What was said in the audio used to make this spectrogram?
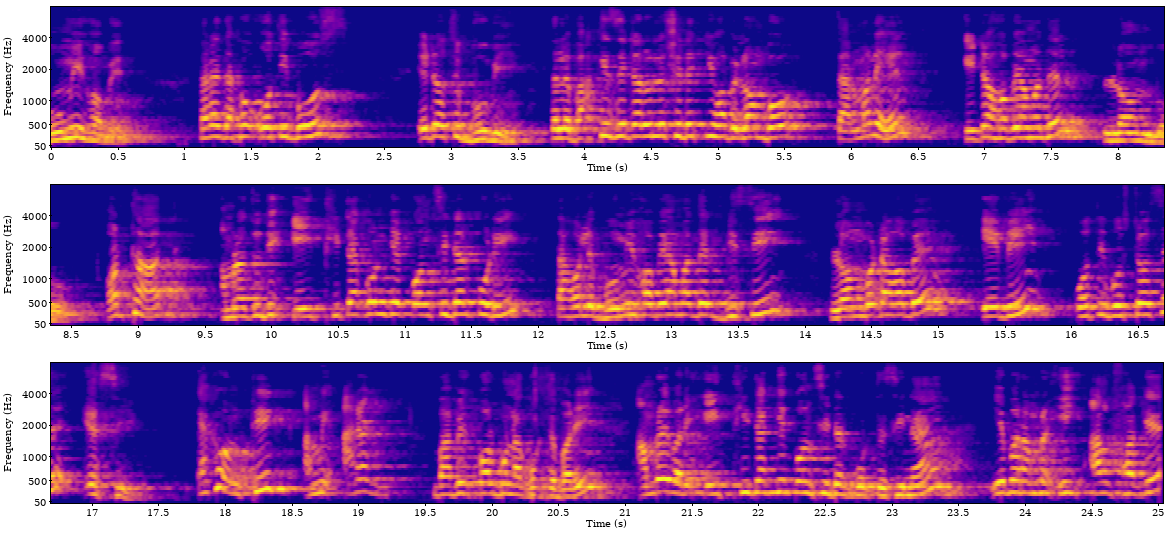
ভূমি হবে। তাহলে দেখো অতিভুজ, এটা হচ্ছে ভূমি। তাহলে বাকি যেটা রইল সেটা কি হবে? লম্ব। তার মানে এটা হবে আমাদের লম্ব। অর্থাৎ আমরা যদি এই থিটা কোণকে কনসিডার করি, তাহলে ভূমি হবে আমাদের বিসি লম্বটা হবে এবি অতিভুজটা হচ্ছে এসি এখন ঠিক আমি আরেকভাবে কল্পনা করতে পারি, আমরা এবার এই থিটাকে কনসিডার করতেছি না, এবার আমরা এই আলফাকে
